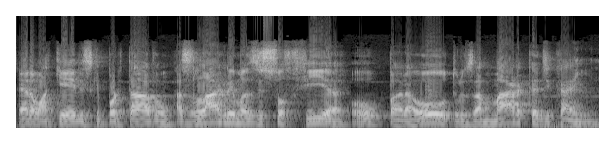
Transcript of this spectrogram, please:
Eram aqueles que portavam as lágrimas de Sofia ou, para outros, a marca de Caim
